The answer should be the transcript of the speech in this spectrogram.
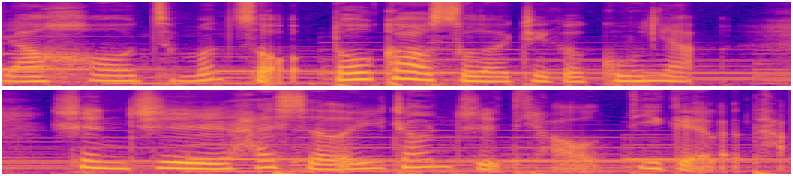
然后怎么走都告诉了这个姑娘，甚至还写了一张纸条递给了她。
